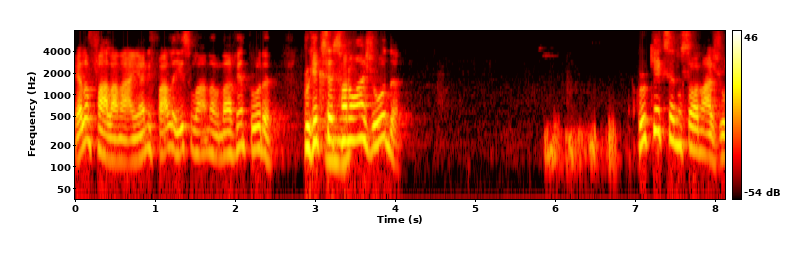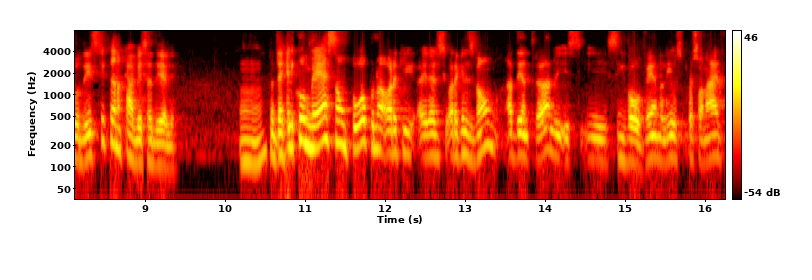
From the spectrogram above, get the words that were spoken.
Ela fala, a Nayane fala isso lá na, na aventura. Por que, que você uhum. só não ajuda? Por que, que você não só não ajuda? Isso fica na cabeça dele. Uhum. Até que ele começa um pouco na hora que, na hora que eles vão adentrando e, e, se envolvendo ali, os personagens,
